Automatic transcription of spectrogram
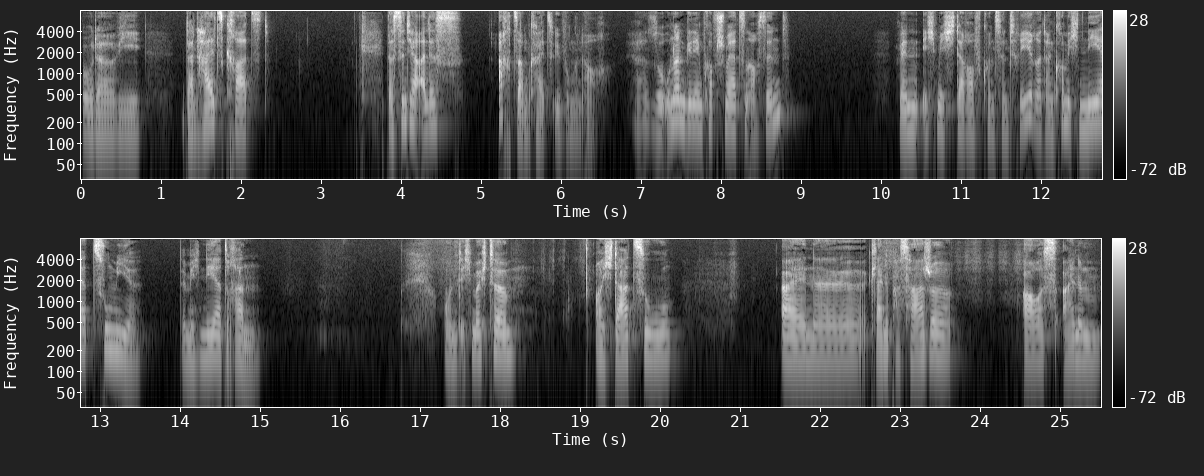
Oder wie dein Hals kratzt. Das sind ja alles Achtsamkeitsübungen auch. Ja, so unangenehm Kopfschmerzen auch sind, wenn ich mich darauf konzentriere, dann komme ich näher zu mir, dann bin ich näher dran. Und ich möchte euch dazu eine kleine Passage aus einem,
